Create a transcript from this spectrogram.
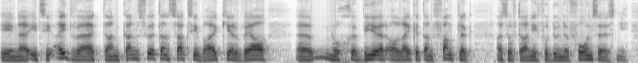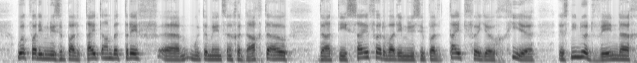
en uh, ietsie uitwerk, dan kan so 'n transaksie baie keer wel uh, nog gebeur al lyk dit aanvanklik asof daar nie voldoende fondse is nie. Ook wat die munisipaliteit aanbetref, uh, moet mense in gedagte hou dat die syfer wat die munisipaliteit vir jou gee is nie noodwendig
